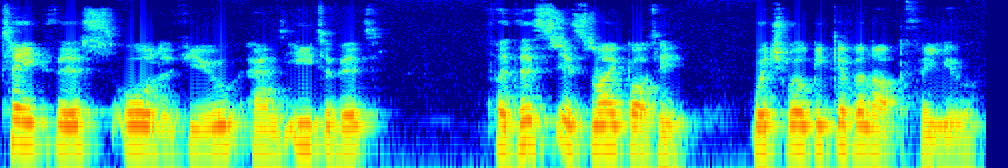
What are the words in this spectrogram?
Take this, all of you, and eat of it, for this is my body, which will be given up for you.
